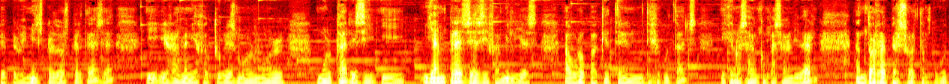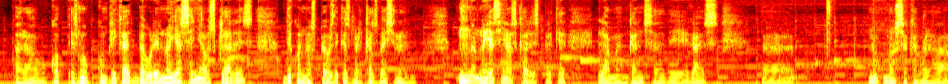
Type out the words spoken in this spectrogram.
per, per un i mig, per dos, per tres, eh? I, i realment hi ha factures molt, molt, molt cares i, i hi ha empreses i famílies a Europa que tenen dificultats i que no saben com passaran l'hivern. Andorra, per sort, han pogut parar el cop. És molt complicat veure, no hi ha senyals clares de quan els preus d'aquests mercats baixaran. No, no hi ha senyals clares perquè la mancança de gas eh, no, no s'acabarà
